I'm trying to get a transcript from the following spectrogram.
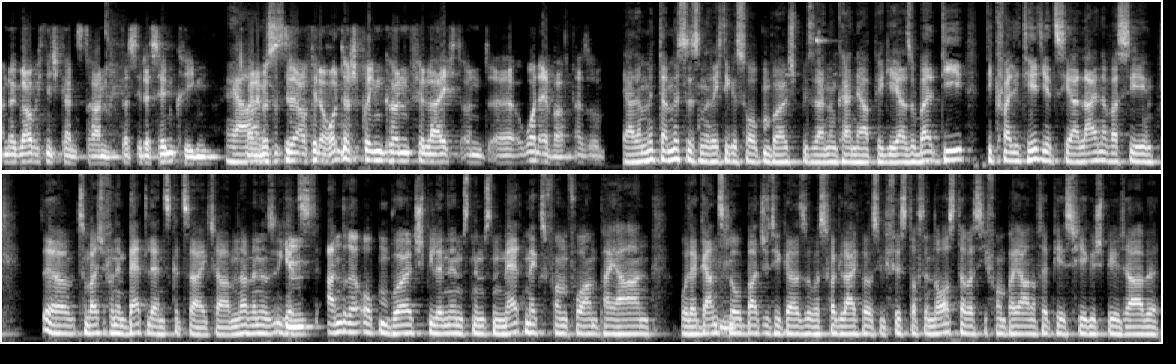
Und da glaube ich nicht ganz dran, dass sie das hinkriegen. Ja, Weil dann müsstest du auch wieder runterspringen können vielleicht und äh, whatever. Also ja, damit da müsste es ein richtiges Open World Spiel sein und kein RPG. Also bei die die Qualität jetzt hier alleine, was sie äh, zum Beispiel von den Badlands gezeigt haben. Ne? Wenn du jetzt mhm. andere Open-World-Spiele nimmst, nimmst einen Mad Max von vor ein paar Jahren oder ganz mhm. low-budgetiger, sowas Vergleichbares wie Fist of the North Star, was ich vor ein paar Jahren auf der PS4 gespielt habe.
